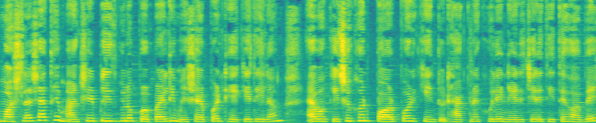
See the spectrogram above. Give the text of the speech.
মশলার সাথে মাংসের পিসগুলো প্রপারলি মেশার পর ঢেকে দিলাম এবং কিছুক্ষণ পর পর কিন্তু ঢাকনা খুলে নেড়েচেড়ে দিতে হবে।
